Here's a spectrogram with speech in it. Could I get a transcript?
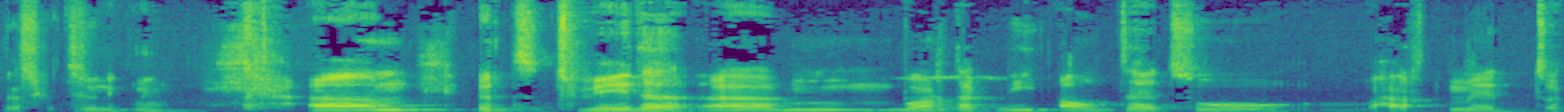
dat is goed. doe ik mee. Ehm, het tweede, ehm, waar dat ik niet altijd zo hard mee te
